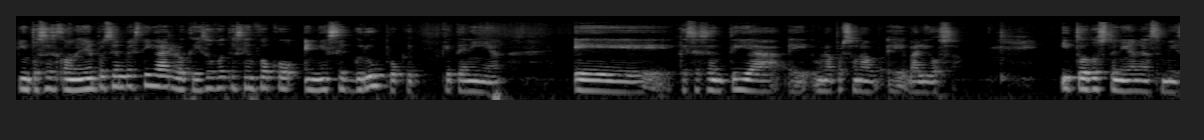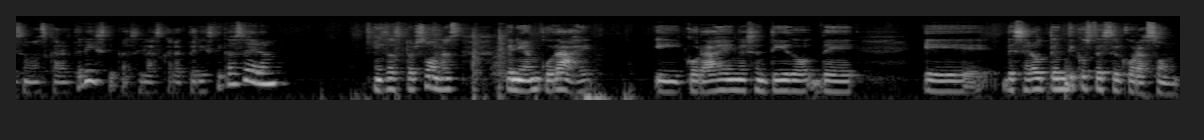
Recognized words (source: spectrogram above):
Y entonces cuando ella empezó a investigar, lo que hizo fue que se enfocó en ese grupo que, que tenía, eh, que se sentía eh, una persona eh, valiosa. Y todos tenían las mismas características. Y las características eran, esas personas tenían coraje, y coraje en el sentido de, de ser auténticos desde el corazón,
